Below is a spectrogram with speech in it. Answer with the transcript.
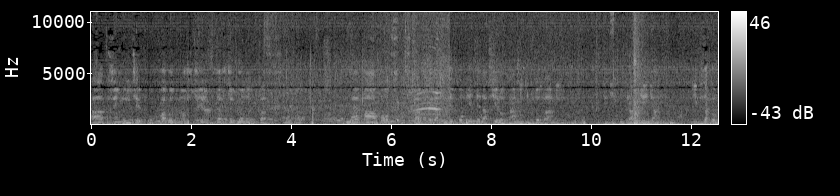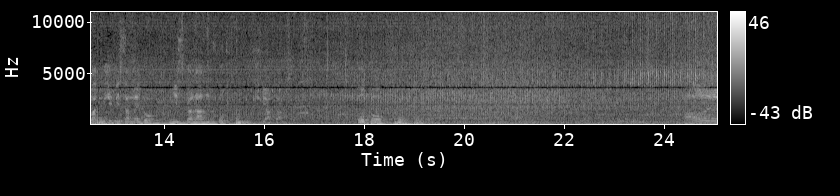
A przyjmijcie w duchu łagodności zaszczepione w was słowo, które ma moc w opiece nad sierotami i wdowami, w ich utrapieniach i w zachowaniu siebie samego nieskalanym od świata. Oto Słowo Boże. Alleluja,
